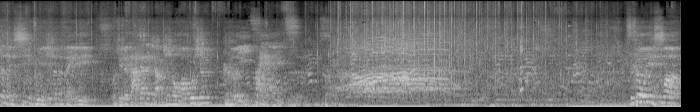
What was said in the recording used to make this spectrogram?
的很幸福，也真的很美丽？我觉得大家的掌声和欢呼声可以再来一次，此刻我也希望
